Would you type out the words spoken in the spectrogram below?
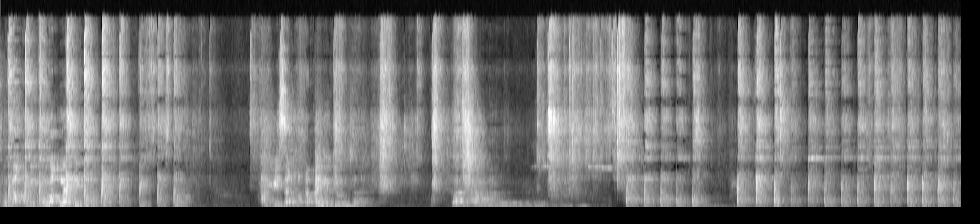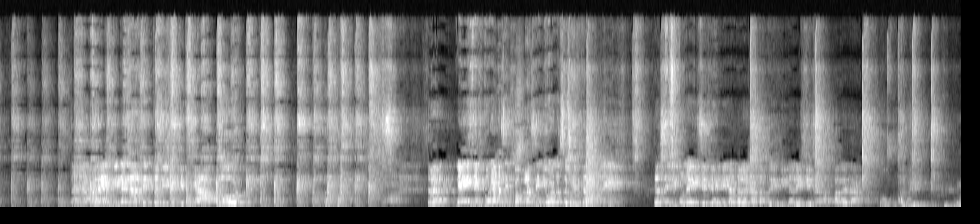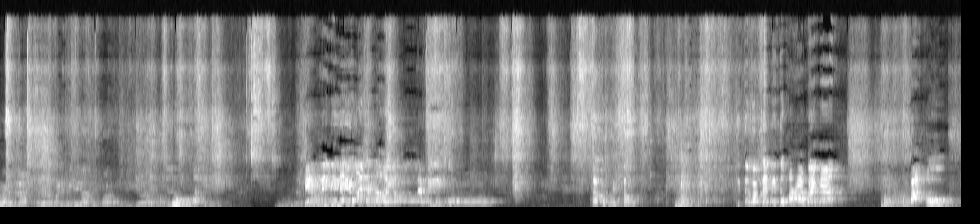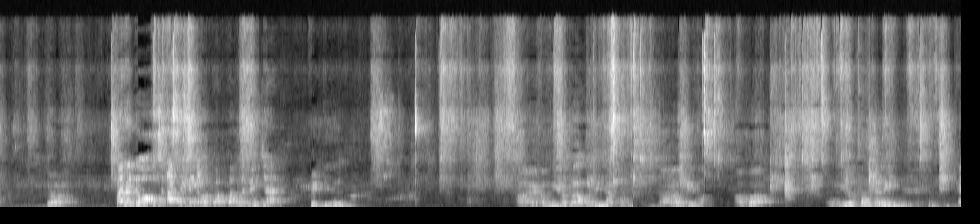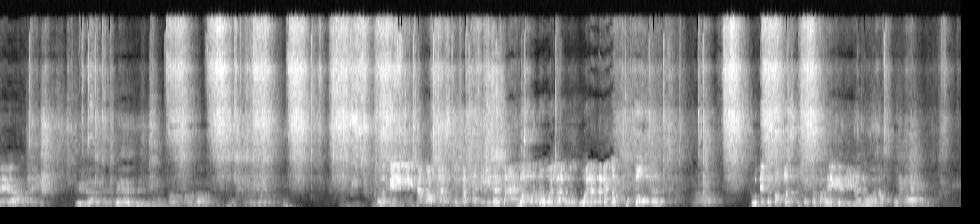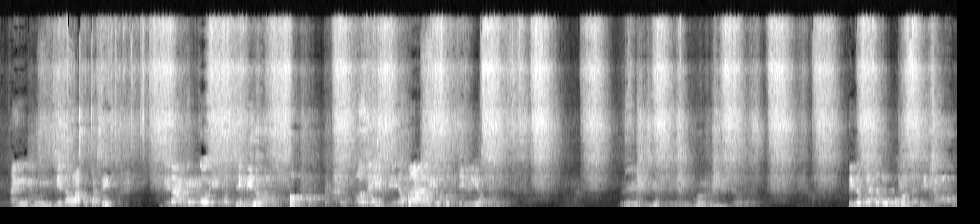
Babak, babaklasin ko. Yung isang nakatayo doon sa para sana pala hindi na natin ito dinikit kahapon. Sa, naisip ko na kasi baklasin yung ano sa bintana eh. Tapos hindi ko naisip na hindi na pala dapat ito ibinalik. Yun na lang pala dapat. Low Hindi, hindi ko lang lang. Kaya may natin parang hindi ka ano. Low pa din. Pero pwede na yung ano no, yung nabili kong tawag nito. Ito bang ganito kahaba na pako Ka. para doon sa kahoy na yun, pang panglagay dyan. Pwede yun. Eh, ang hirap lang kasi niya pag lalagyan ng haba. Ang hirap tanggalin. Kaya, eh. Kaya, kaya din yung tama lang para buti nabaklas ko siya kanina na ano, na walang, wala talagang putol. Buti nabaklas ko siya sa bahay kanina na walang putol. Ang ginawa ko kasi, ginamit ko yung kutsilyo. Buti hindi nabali yung kutsilyo ko. eh, hindi yun. Matuloy ka. Tinamad ako pumunta dito.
